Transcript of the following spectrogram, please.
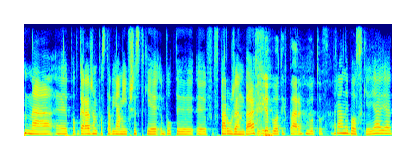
na, e, pod garażem postawiłam jej wszystkie buty e, w, w paru rzędach. Ile było tych par butów? Rany boskie. Ja, ja,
